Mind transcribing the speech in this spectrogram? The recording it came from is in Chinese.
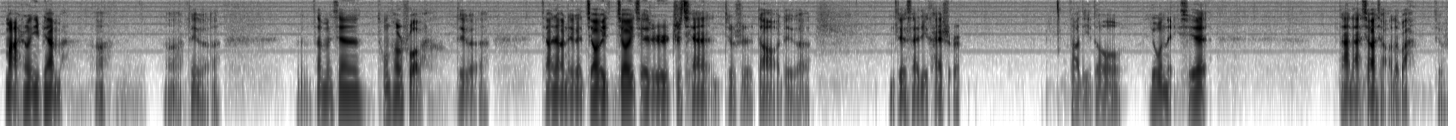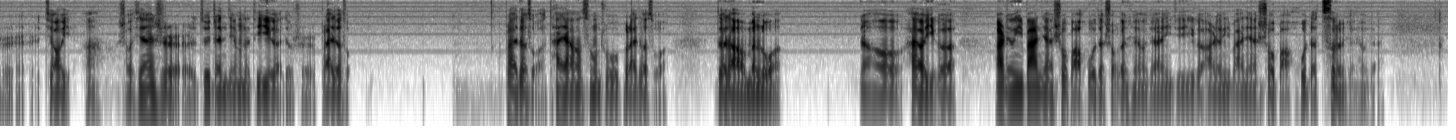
骂声一片吧，啊，啊，这个，咱们先从头说吧，这个讲讲这个交易交易截止日之前，就是到这个这个赛季开始，到底都有哪些大大小小的吧，就是交易啊。首先是最震惊的第一个就是布莱德索。布莱德索，太阳送出布莱德索，得到门罗，然后还有一个二零一八年受保护的首轮选秀权，以及一个二零一八年受保护的次轮选秀权。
